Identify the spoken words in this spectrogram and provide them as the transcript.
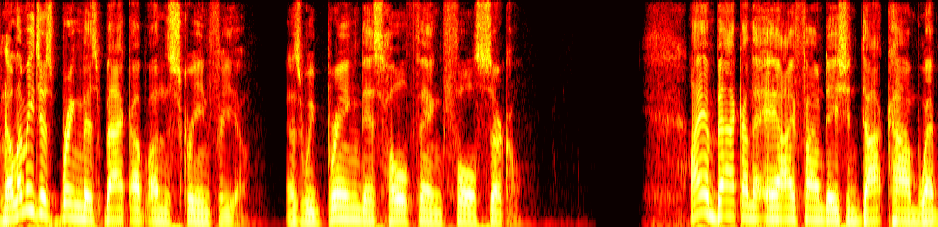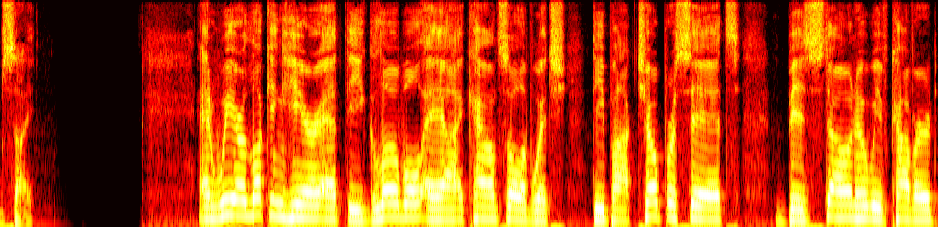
Now, let me just bring this back up on the screen for you as we bring this whole thing full circle. I am back on the AIFoundation.com website. And we are looking here at the Global AI Council, of which Deepak Chopra sits, Biz Stone, who we've covered,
